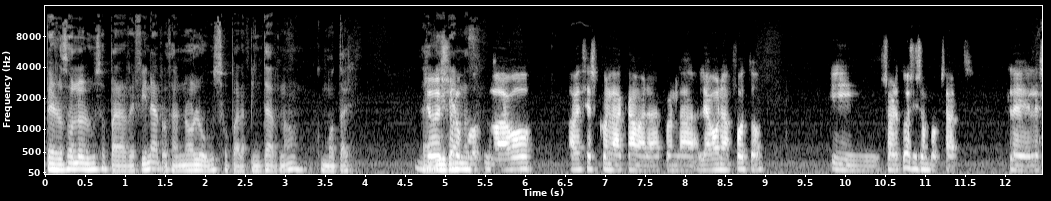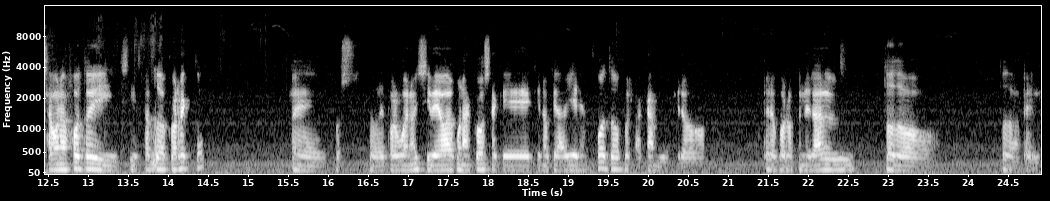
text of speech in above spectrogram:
pero solo lo uso para refinar, o sea, no lo uso para pintar, ¿no? Como tal. Yo eso lo, hago a veces con la cámara, con la, le hago una foto y sobre todo si son box arts. Les hago una foto y si está todo correcto, eh, pues lo doy por bueno y si veo alguna cosa que, que no queda bien en foto, pues la cambio, pero pero por lo general todo, todo a pelo.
